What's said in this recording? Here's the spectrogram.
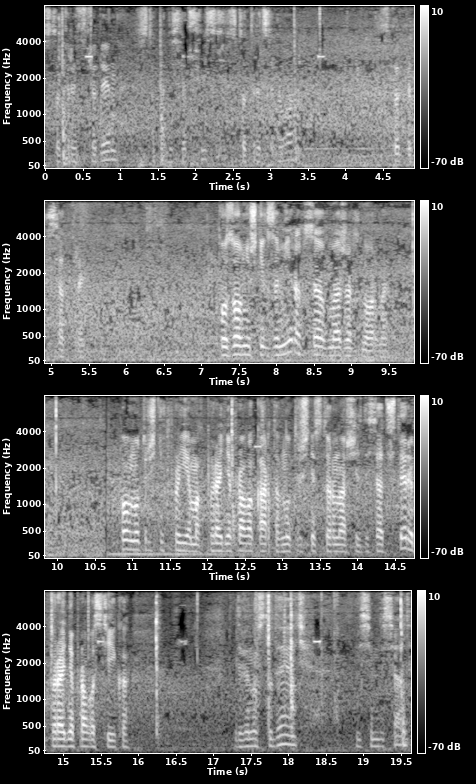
131, 156, 132, 153. По зовнішніх замірах все в межах норми. По внутрішніх проємах передня права карта, внутрішня сторона 64, передня права стійка 99, 80,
